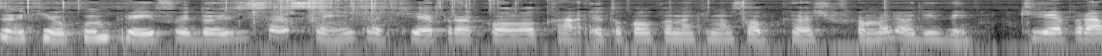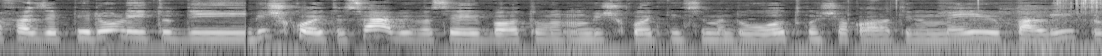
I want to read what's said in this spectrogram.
Esse eu comprei, foi R$2,60, que é pra colocar... Eu tô colocando aqui no sol porque eu acho que fica melhor de ver. Que é pra fazer pirulito de biscoito, sabe? Você bota um biscoito em cima do outro com chocolate no meio, palito.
